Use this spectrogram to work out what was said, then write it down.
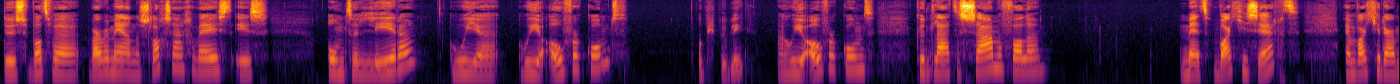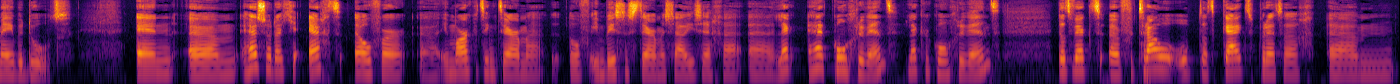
Dus wat we, waar we mee aan de slag zijn geweest, is om te leren hoe je, hoe je overkomt op je publiek. Maar hoe je overkomt kunt laten samenvallen met wat je zegt en wat je daarmee bedoelt. En um, zodat je echt over, uh, in marketingtermen of in businesstermen zou je zeggen, uh, congruent, lekker congruent. Dat wekt uh, vertrouwen op, dat kijkt prettig. Um,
